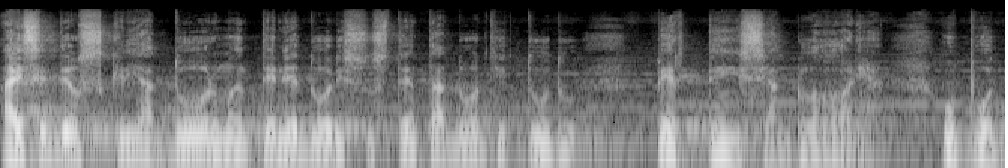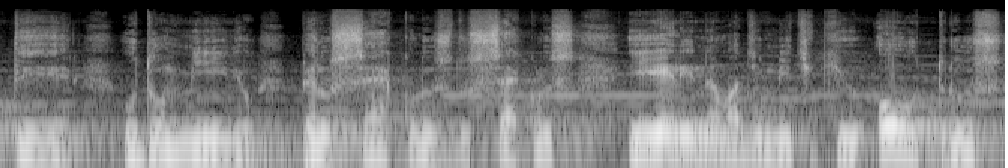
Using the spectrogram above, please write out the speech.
A esse Deus Criador, mantenedor e sustentador de tudo, pertence a glória, o poder, o domínio pelos séculos dos séculos, e ele não admite que outros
